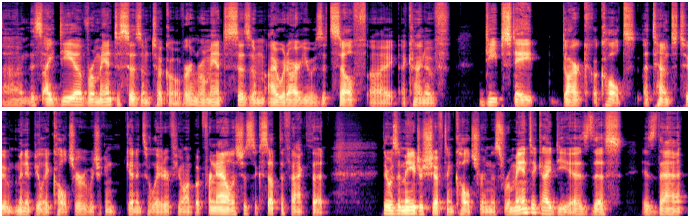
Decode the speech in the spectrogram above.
um, this idea of romanticism took over and romanticism i would argue is itself a kind of deep state, dark occult attempt to manipulate culture, which you can get into later if you want. But for now, let's just accept the fact that there was a major shift in culture. And this romantic idea is this is that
